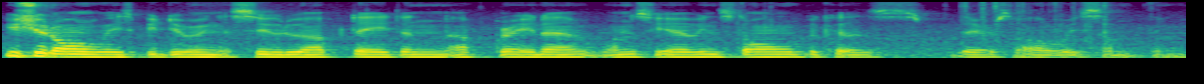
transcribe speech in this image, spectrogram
You should always be doing a sudo update and upgrade once you have installed because there's always something.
